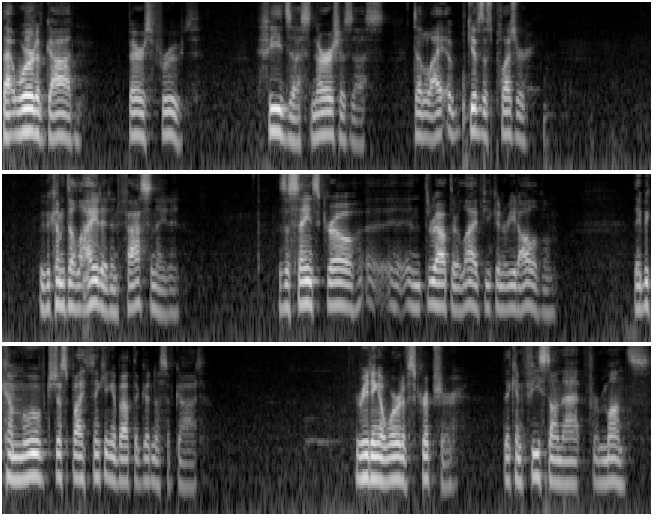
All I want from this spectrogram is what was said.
That word of god bears fruit feeds us nourishes us delight gives us pleasure. We become delighted and fascinated. As the saints grow uh, throughout their life you can read all of them. They become moved just by thinking about the goodness of God. Reading a word of Scripture, they can feast on that for months.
